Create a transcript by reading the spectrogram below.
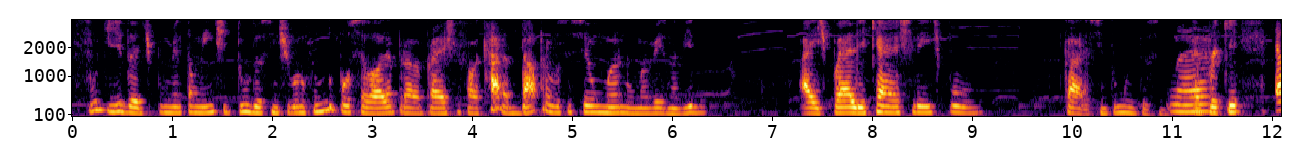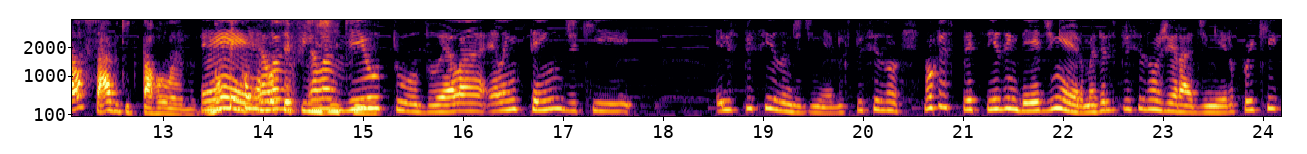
fudida, tipo, mentalmente tudo, assim, chegou no fundo do poço, ela olha pra, pra Ashley e fala, cara, dá pra você ser humano uma vez na vida? Aí, tipo, é ali que a Ashley, tipo, cara, sinto muito, assim. Né? É porque ela sabe o que, que tá rolando. É, não tem como ela, você fingir ela que... viu tudo, ela, ela entende que eles precisam de dinheiro, eles precisam, não que eles precisem de dinheiro, mas eles precisam gerar dinheiro porque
